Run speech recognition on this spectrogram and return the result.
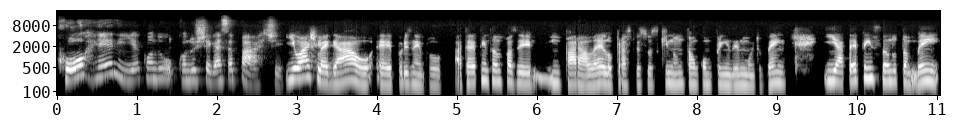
correria quando, quando chega essa parte. E eu acho legal, é, por exemplo, até tentando fazer um paralelo para as pessoas que não estão compreendendo muito bem, e até pensando também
